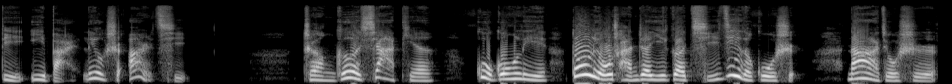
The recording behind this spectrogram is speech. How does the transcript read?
第一百六十二期。整个夏天，故宫里都流传着一个奇迹的故事，那就是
